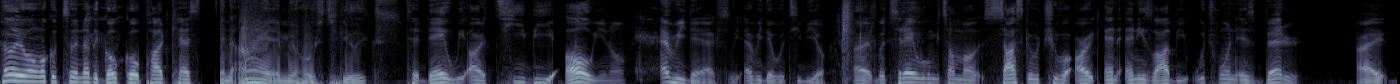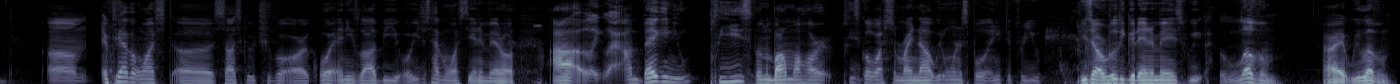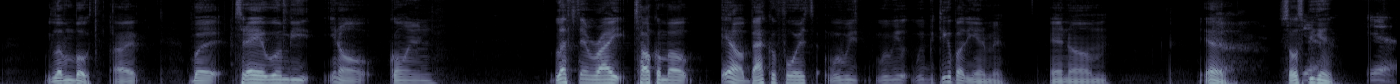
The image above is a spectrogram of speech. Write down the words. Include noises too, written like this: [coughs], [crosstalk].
Hello, everyone. Welcome to another Go Go podcast, and I am your host Felix. Today we are TBO. You know, every day actually, every day with TBO. All right, but today we're gonna be talking about Sasuke Retrieval Arc and Enies Lobby. Which one is better? All right. Um, if you haven't watched uh Sasuke Retrieval Arc or Enies Lobby, or you just haven't watched the anime at all, uh, like, like, I'm begging you, please, from the bottom of my heart, please go watch them right now. We don't want to spoil anything for you. These are really good animes. We love them. All right, we love them. We love them both. All right. But today we're gonna be, you know, going left and right, talking about, you know, back and forth. What we what we what we think about the anime, and um, yeah. So let's Yeah. begin. Yeah.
